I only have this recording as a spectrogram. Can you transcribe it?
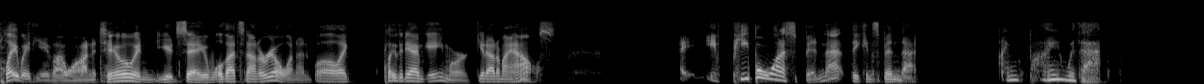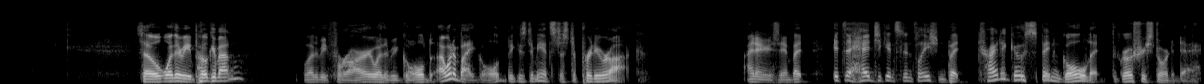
play with you if I wanted to. And you'd say, well, that's not a real one. And well, like play the damn game or get out of my house. If people want to spin that, they can spin that. I'm fine with that. So whether it be Pokemon, whether it be Ferrari, whether it be gold, I to buy gold because to me it's just a pretty rock. I know you're saying, but it's a hedge against inflation. But try to go spend gold at the grocery store today.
